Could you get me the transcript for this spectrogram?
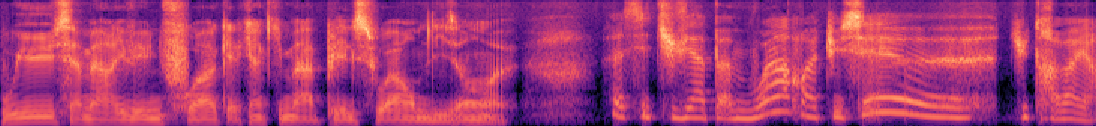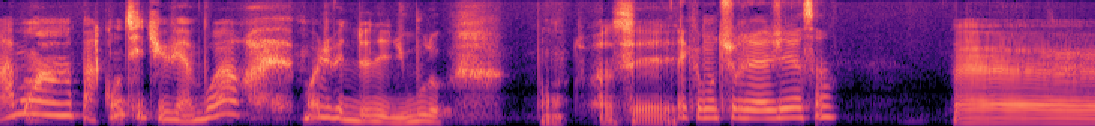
Oui, ça m'est arrivé une fois, quelqu'un qui m'a appelé le soir en me disant euh, Ah, si tu viens pas me voir, tu sais, euh, tu travailleras moins. Par contre, si tu viens me voir, euh, moi je vais te donner du boulot. Bon, tu vois, c'est. Et comment tu réagis à ça? Euh,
